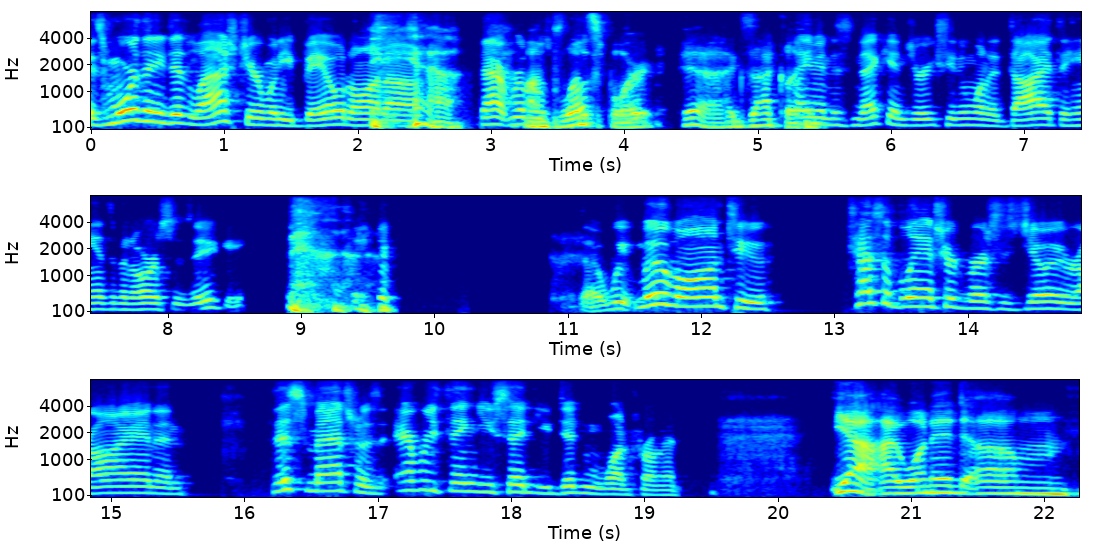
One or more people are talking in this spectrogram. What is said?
It's more than he did last year when he bailed on uh, yeah, Matt Riddle's on Bloodsport. Bloodsport. Yeah, exactly. Claiming his neck injury because he didn't want to die at the hands of Minoru Suzuki. so we move on to Tessa Blanchard versus Joey Ryan, and this match was everything you said you didn't want from it. Yeah, I wanted um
